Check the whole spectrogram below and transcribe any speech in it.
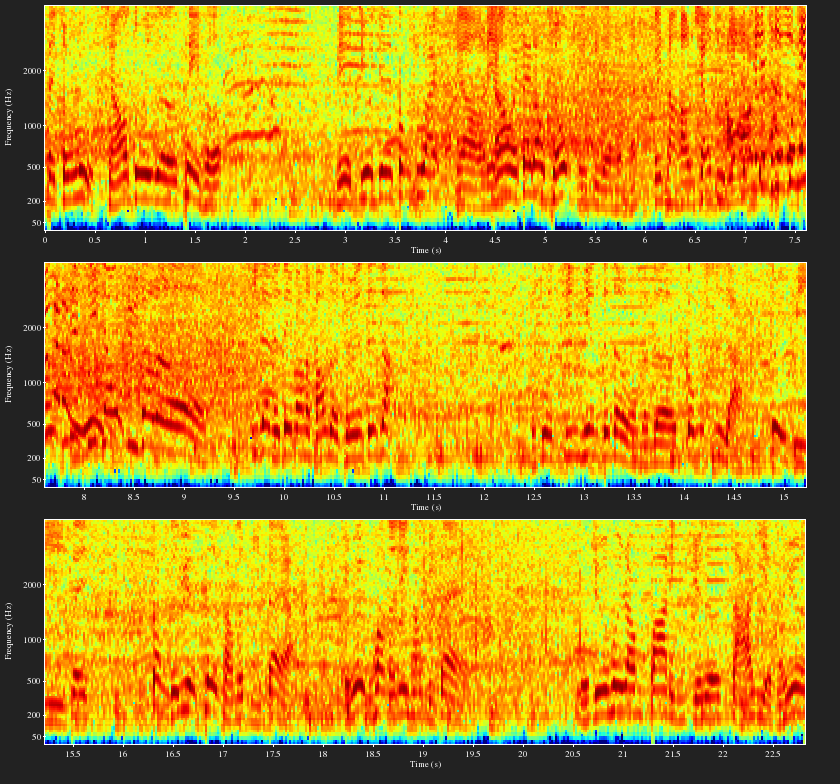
在中路想要做一个配合，没有机会就在送出来。陈浩伟带到球，这次的很非常好的小组，两个跟陈柏良直接起脚遇到了踢在了对方的防守球员身上。不过今天真的，我们的攻势啊，对比在上个月客场的比赛啊，九月五号的那场比赛，我觉得会让巴林觉得傻眼了，因为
